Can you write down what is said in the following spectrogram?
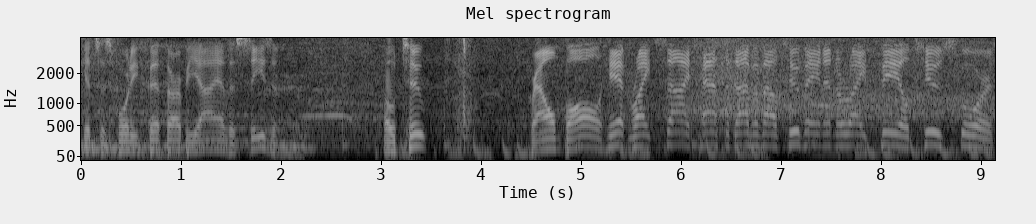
Gets his 45th RBI of the season. 0 2. Ground ball hit right side pass the dive of Altuve and into right field. Choo scores.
